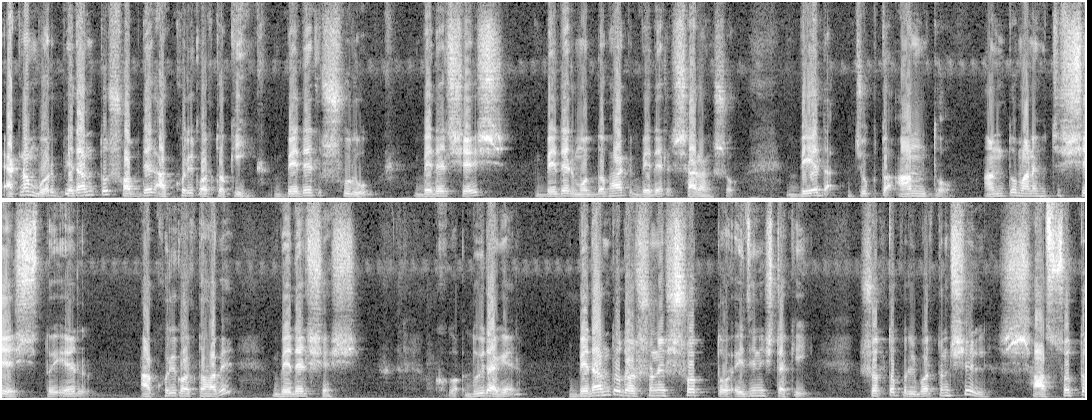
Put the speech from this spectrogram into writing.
এক নম্বর, বেদান্ত শব্দের আক্ষরিক অর্থ কি? বেদের শুরু, বেদের শেষ, বেদের মধ্যভাগ, বেদের সারাংশ। বেদ যুক্ত আন্ত। আন্ত মানে হচ্ছে শেষ। তো এর আক্ষরিক অর্থ হবে বেদের শেষ। দুই দাগের, বেদান্ত দর্শনের সত্য, এই জিনিসটা কি? সত্য পরিবর্তনশীল, শাশ্বত,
